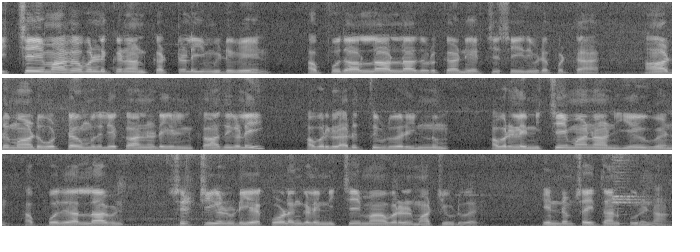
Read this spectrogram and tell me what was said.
நிச்சயமாக அவர்களுக்கு நான் கட்டளையும் இடுவேன். அப்போது அல்லாஹ் அல்லாதவருக்காக நேர்ச்சி செய்துவிடப்பட்ட ஆடு மாடு ஒட்டகம் முதலிய கால்நடைகளின் காதுகளை அவர்கள் அறுத்து விடுவர். இன்னும் அவர்களை நிச்சயமாக நான் ஏவுவேன். அப்போது அல்லாவின் சிருஷ்டிகளுடைய கோலங்களை நிச்சயமாக அவர்கள் மாற்றிவிடுவர் என்றும் சைத்தான் கூறினான்.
